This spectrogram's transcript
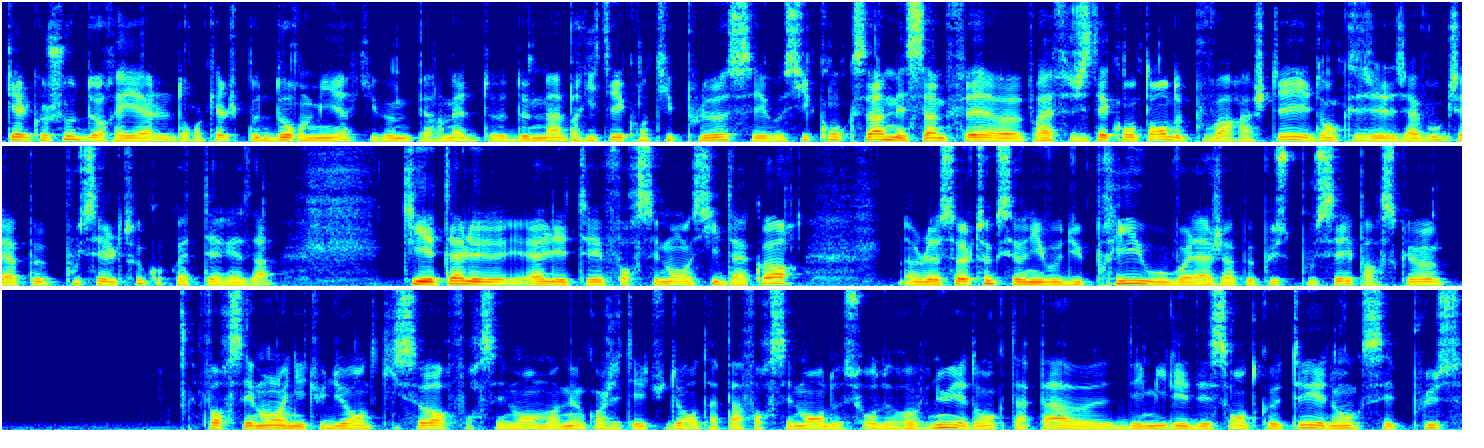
quelque chose de réel dans lequel je peux dormir, qui veut me permettre de, m'abriter quand il pleut. C'est aussi con que ça, mais ça me fait. Euh, bref, j'étais content de pouvoir acheter. Et donc, j'avoue que j'ai un peu poussé le truc auprès de Teresa, qui était, elle était forcément aussi d'accord. Le seul truc, c'est au niveau du prix où voilà, j'ai un peu plus poussé parce que forcément une étudiante qui sort, forcément moi-même quand j'étais étudiante, t'as pas forcément de source de revenus et donc t'as pas euh, des mille et des cents de côté et donc c'est plus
